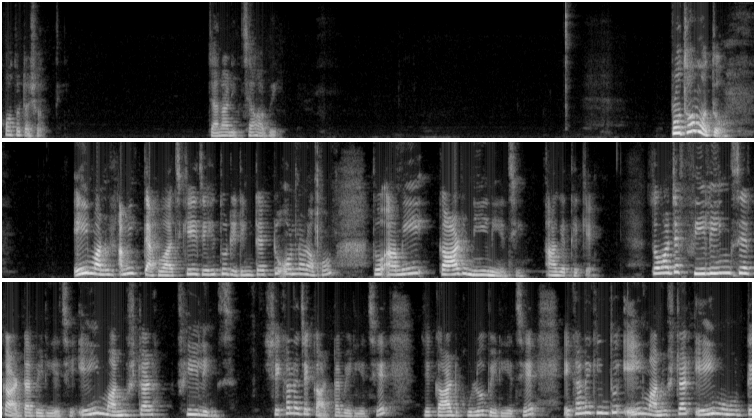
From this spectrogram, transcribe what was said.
কতটা সত্যি? জানার ইচ্ছা হবে। প্রথমত এই মানুষ, আমি দেখো আজকে যেহেতু রিডিংটা একটু অন্যরকম, তো আমি কার্ড নিয়ে নিয়েছি আগে থেকে। তোমার যে ফিলিংসের কার্ডটা বেরিয়েছে, এই মানুষটার ফিলিংস সেখানে যে কার্ডটা বেরিয়েছে, যে কার্ডগুলো বেরিয়েছে, এখানে কিন্তু এই মানুষটার এই মুহূর্তে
